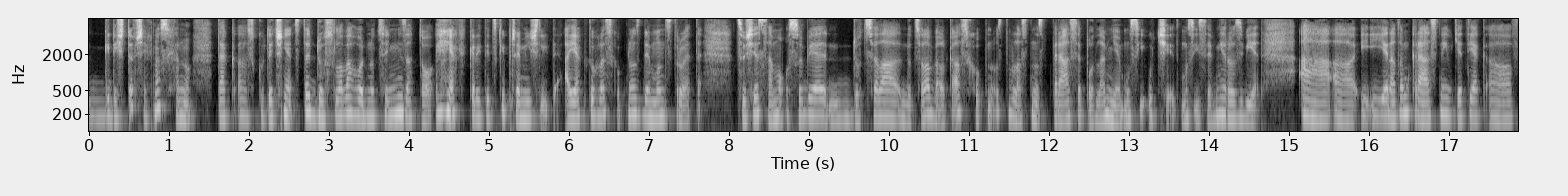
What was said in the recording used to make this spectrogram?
když to všechno schrnu, tak eh, skutečně jste doslova hodnocení za to, jak kriticky přemýšlíte a jak tuhle schopnost demonstrujete, což je samo o sobě docela, docela velká schopnost, vlastnost, která se podle mě musí učit, musí se v ní rozvíjet. A je na tom krásný vidět, jak v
